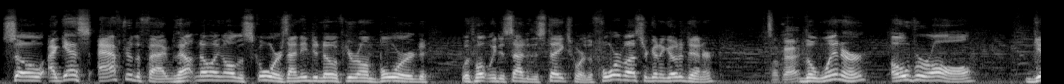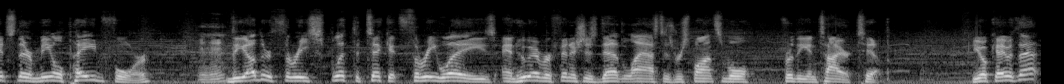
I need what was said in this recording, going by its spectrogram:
So I guess after the fact, without knowing all the scores, I need to know if you're on board with what we decided the stakes were. The four of us are going to go to dinner. Okay. The winner overall gets their meal paid for. Mm-hmm. The other three split the ticket three ways, and whoever finishes dead last is responsible for the entire tip. You okay with that?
